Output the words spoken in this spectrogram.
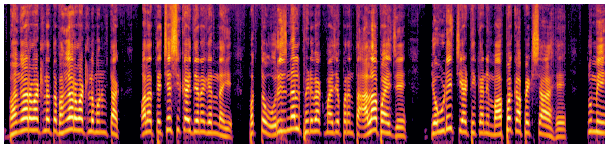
भंगार वाटलं तर भंगार वाटलं म्हणून टाक. मला त्याच्याशी काही देणं घेणं नाही. फक्त ओरिजिनल फीडबॅक माझ्यापर्यंत आला पाहिजे. एवढीच या ठिकाणी माफक अपेक्षा आहे. तुम्ही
